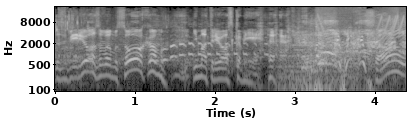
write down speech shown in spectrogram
С березовым соком и матрешками Соус,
